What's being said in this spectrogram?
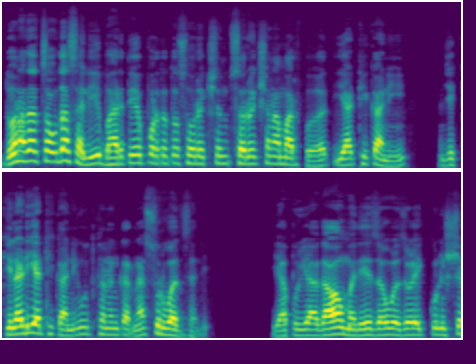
दोन हजार चौदा साली भारतीय पुरातत्व संरक्षण सर्वेक्षणामार्फत या ठिकाणी म्हणजे किलाडी या ठिकाणी उत्खनन करण्यास सुरुवात झाली. यापूर्वी या गावामध्ये जवळजवळ एकोणीसशे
